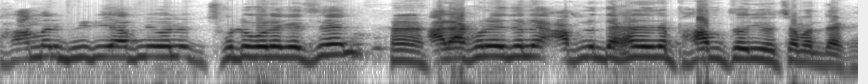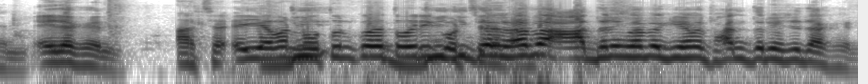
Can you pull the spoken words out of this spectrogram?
ফার্মের ভিডিও আপনি ছোট করে গেছেন হ্যাঁ। আর এখন এই আপনি দেখেন ফার্ম তৈরি হচ্ছে আমার দেখেন। এই দেখেন। আচ্ছা এই আবার নতুন করে তৈরি করছেন ডিজিটাল ভাবে আধুনিক ভাবে কীভাবে ফার্ম তৈরি হচ্ছে দেখেন।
